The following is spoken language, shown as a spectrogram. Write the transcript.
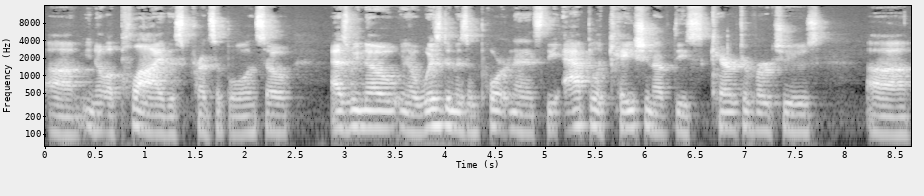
um, you know apply this principle. And so as we know, you know wisdom is important, and it's the application of these character virtues. Uh,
